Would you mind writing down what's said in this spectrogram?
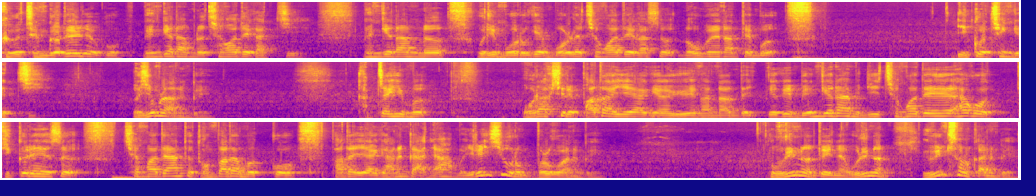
그거 증거되려고 명계남 너 청와대 갔지. 명계남 너 우리 모르게 몰래 청와대 가서 노무현한테 뭐 이권 챙겼지. 의심을 하는 거예요. 갑자기 뭐 오락실에 바다 이야기가 유행한다는데 여기 명계남이 네 청와대하고 뒷거래해서 청와대한테 돈 받아먹고 바다 이야기 하는 거 아니야? 뭐 이런 식으로 몰고 가는 거예요. 우리는 어떠냐? 우리는 유인촌을 까는 거예요.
